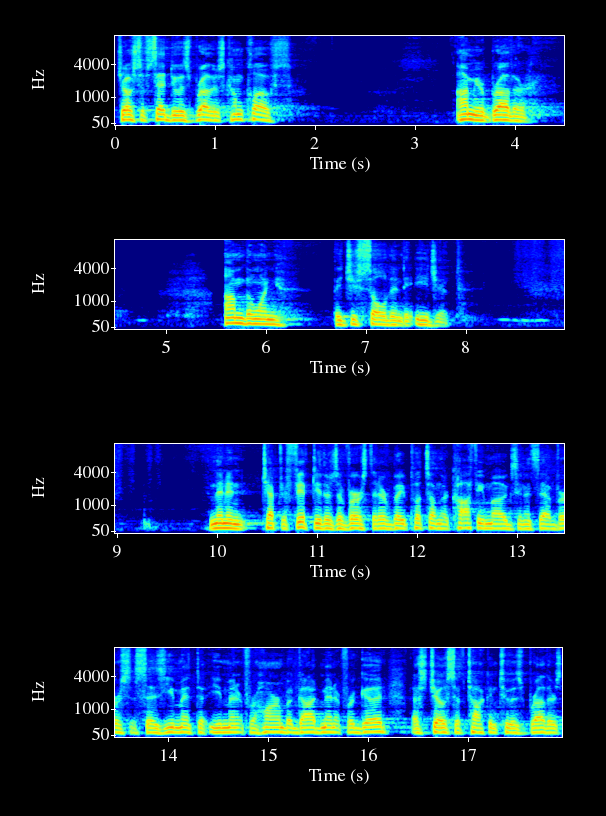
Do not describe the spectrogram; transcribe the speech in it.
Joseph said to his brothers, Come close. I'm your brother. I'm the one that you sold into Egypt. And then in chapter 50, there's a verse that everybody puts on their coffee mugs, and it's that verse that says, you meant, to, you meant it for harm, but God meant it for good. That's Joseph talking to his brothers.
